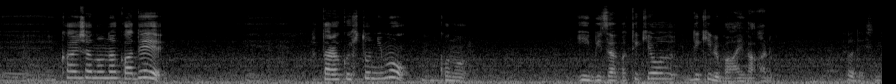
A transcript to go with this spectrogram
えー会社の中で、えー働く人にもこの E ビザが適用できる場合がある。そうですね、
